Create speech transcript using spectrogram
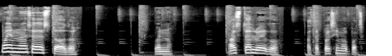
Bueno, eso es todo. Bueno, hasta luego. Hasta el próximo podcast.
